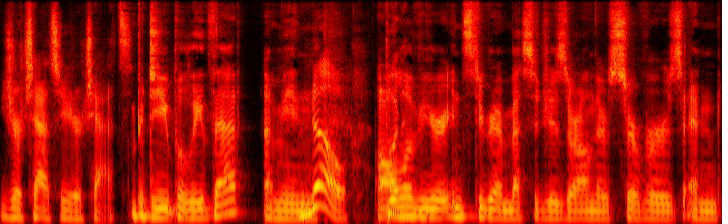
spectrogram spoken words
Your chats are your chats." But do you believe that? I mean, No, All of your Instagram messages are on their servers, and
